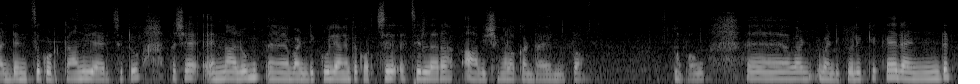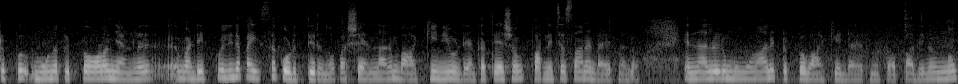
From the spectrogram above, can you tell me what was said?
അഡ്വാൻസ് കൊടുക്കാമെന്ന് വിചാരിച്ചിട്ടു. പക്ഷേ എന്നാലും വണ്ടിക്കൂലി അങ്ങനത്തെ കുറച്ച് ചില്ലറ ആവശ്യങ്ങളൊക്കെ ഉണ്ടായിരുന്നു കേട്ടോ അപ്പം വണ്ടിക്കൂലിക്കൊക്കെ രണ്ട് ട്രിപ്പ് മൂന്ന് ട്രിപ്പോളം ഞങ്ങൾ വണ്ടിക്കൂലിന്റെ പൈസ കൊടുത്തിരുന്നു. പക്ഷേ എന്നാലും ബാക്കി ഇനിയുണ്ട്. ഞങ്ങൾക്ക് അത്യാവശ്യം ഫർണിച്ചർ സാധനം ഉണ്ടായിരുന്നല്ലോ. എന്നാലും ഒരു മൂന്നാൽ ട്രിപ്പ് ബാക്കി ഉണ്ടായിരുന്നു കേട്ടോ അപ്പോൾ അതിനൊന്നും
